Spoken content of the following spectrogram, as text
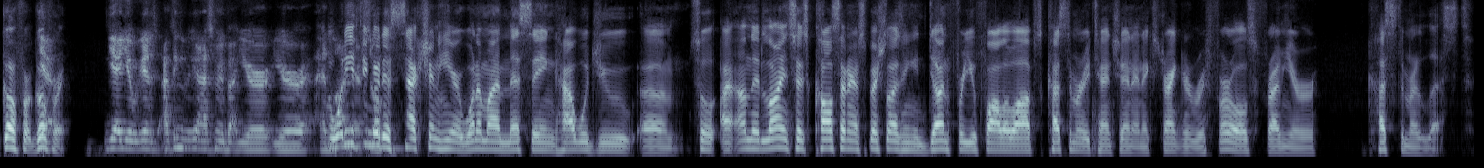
Go for it. Go yeah, for it. Yeah, you were gonna. I think you were gonna ask me about your your headline. What do you there. think So- of this section here? What am I missing? How would you? Um, so uh, on the line says call center specializing in done for you follow ups, customer retention, and extracting referrals from your customer list.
